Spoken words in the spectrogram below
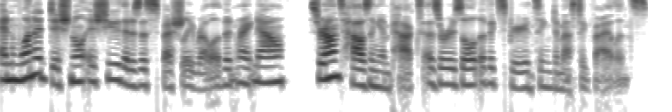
And one additional issue that is especially relevant right now surrounds housing impacts as a result of experiencing domestic violence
